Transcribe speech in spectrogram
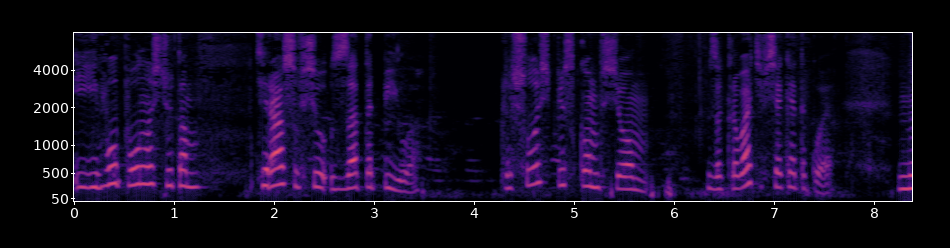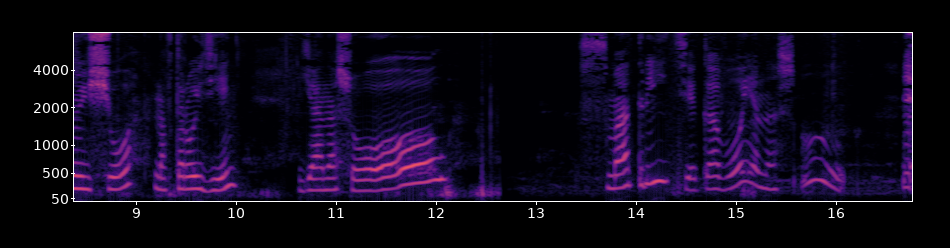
И его полностью там террасу всю затопило. Пришлось песком все закрывать и всякое такое. Но еще на второй день я нашел. Смотрите, кого я нашел. Э,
